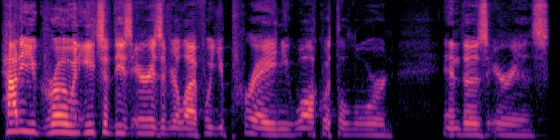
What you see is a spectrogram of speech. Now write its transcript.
How do you grow in each of these areas of your life? Well, you pray and you walk with the Lord in those areas.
